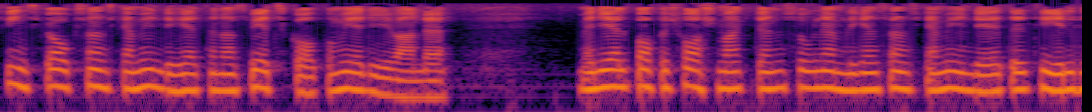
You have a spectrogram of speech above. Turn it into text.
finska och svenska myndigheternas vetskap och medgivande. Med hjälp av Försvarsmakten såg nämligen svenska myndigheter till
